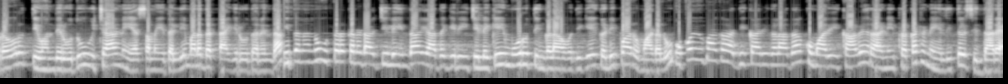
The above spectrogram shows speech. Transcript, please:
ಪ್ರವೃತ್ತಿ ಹೊಂದಿರುವುದು ವಿಚಾರಣೆಯ ಸಮಯದಲ್ಲಿ ಮನದಟ್ಟಾಗಿರುವುದರಿಂದ ಈತನನ್ನು ಉತ್ತರ ಕನ್ನಡ ಜಿಲ್ಲೆಯಿಂದ ಯಾದಗಿರಿ ಜಿಲ್ಲೆಗೆ ಮೂರು ತಿಂಗಳ ಅವಧಿಗೆ ಗಡಿಪಾರು ಮಾಡಲು ಉಪವಿಭಾಗ ಅಧಿಕಾರಿಗಳಾದ ಕುಮಾರಿ ಕಾವ್ಯರಾಣಿ ಪ್ರಕಟಣೆಯಲ್ಲಿ ತಿಳಿಸಿದ್ದಾರೆ.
